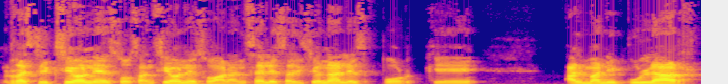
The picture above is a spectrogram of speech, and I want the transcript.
restricciones o sanciones o aranceles adicionales porque al manipular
